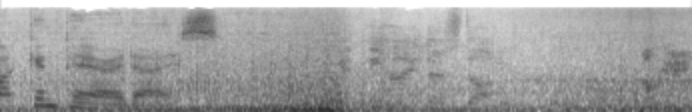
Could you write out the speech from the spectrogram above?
day in fucking paradise. Get behind us, Doc. Okay.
